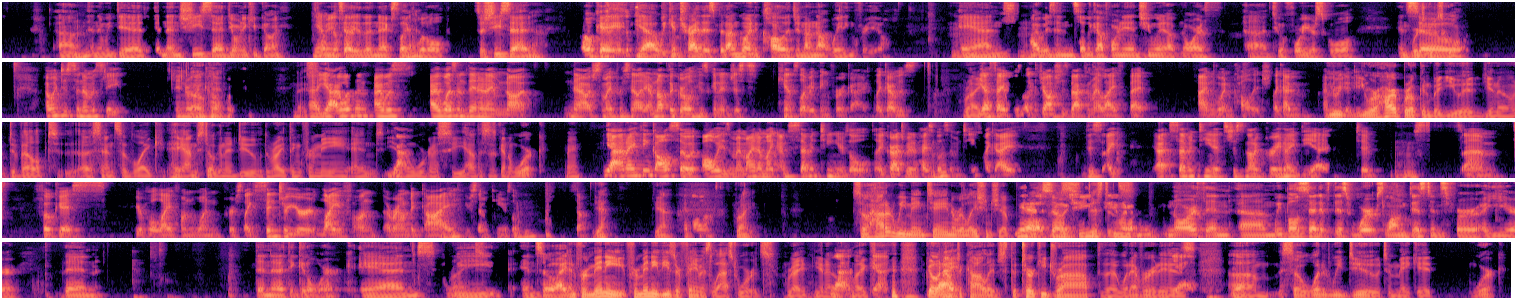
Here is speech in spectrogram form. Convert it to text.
Um, Mhm. And then we did. And then she said, "Do you want me to keep going? Do you Yeah, want me to tell it. you the next like Yeah. little?" So she said, Yeah. "Okay, yeah, we can try this, but I'm going to college and I'm not waiting for you." Mhm. And Mhm. I was in Southern California, and she went up north uh, to a four year school. And Where'd so, you go to school? I went to Sonoma State in Northern Okay. California. Nice. Uh, yeah, I wasn't. I was. I wasn't then, and I'm not now. It's just my personality. I'm not the girl who's gonna just cancel everything for a guy. Like I was. right. Yes, I was like Josh is back in my life, but I'm going to college. Like I'm. I'm you, do. you were heartbroken, but you had, you know, developed a sense of like, hey, I'm still going to do the right thing for me, and you Yeah. know, we're going to see how this is going to work, right? Yeah, and I think also always in my mind, I'm like, I'm 17 years old. I graduated high school Mhm. at 17. Like I, this I at 17, it's just not a great Mhm. idea to hmm um, focus your whole life on one person. Like center your life on around a guy. You're 17 years old. hmm So Yeah, yeah, I balance. right. So, how did we maintain a relationship? yeah, with so this she, she went up north, and um, we both said if this works long distance for a year, then then I think it'll work. And we and so I and for many, for many, these are famous last words, right? You know, Yeah, like yeah. going Right. out to college, the turkey drop, the whatever it is. Yeah. Um, so, what did we do to make it work?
